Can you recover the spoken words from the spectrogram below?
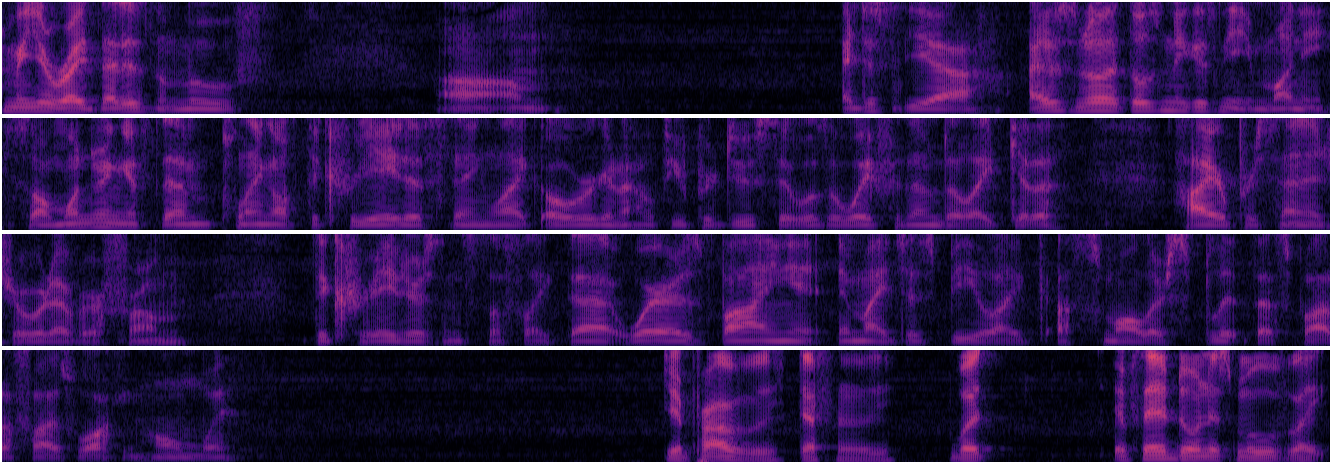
I mean, you're right. That is the move. Um, I just yeah, I just know that those niggas need money. So I'm wondering if them playing off the creative thing, like oh we're gonna help you produce it, was a way for them to like get a higher percentage or whatever from the creators and stuff like that. Whereas buying it, it might just be like a smaller split that Spotify's walking home with. Yeah, probably, definitely. But if they're doing this move, like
